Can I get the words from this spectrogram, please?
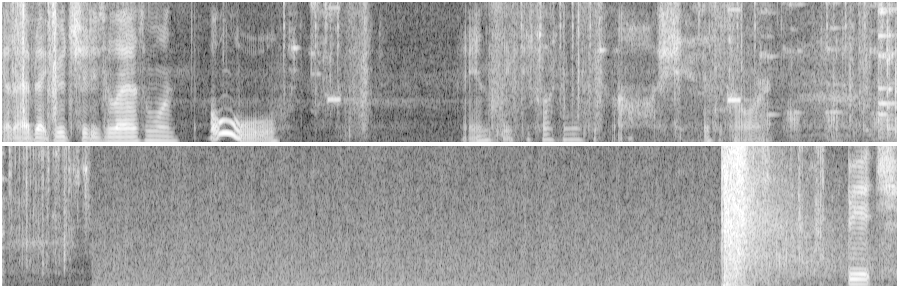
Gotta have that good shit. He's the last one. Oh. And 60 fucking. Oh shit, this is hard. Bitch.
